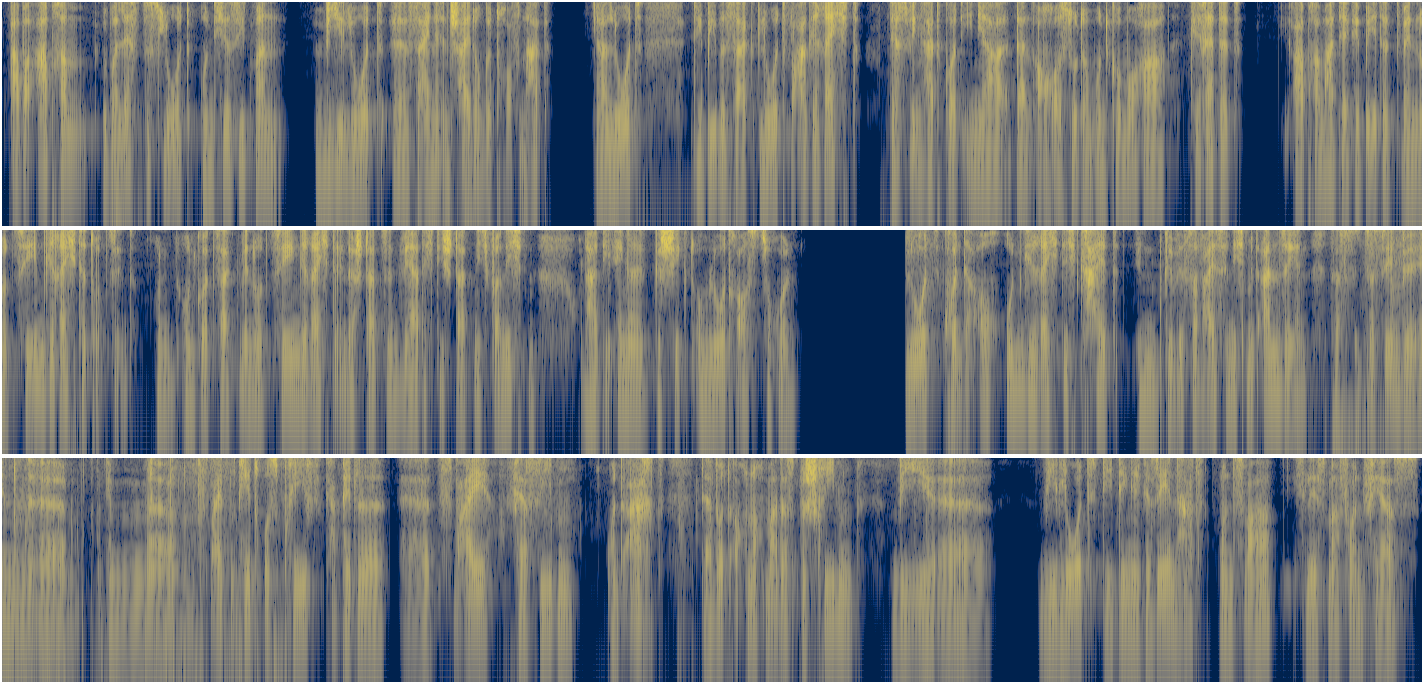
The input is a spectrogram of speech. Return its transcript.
Aber Abraham überlässt es Lot und hier sieht man, wie Lot äh, seine Entscheidung getroffen hat. Ja, Lot, die Bibel sagt, Lot war gerecht. Deswegen hat Gott ihn ja dann auch aus Sodom und Gomorra gerettet. Abraham hat ja gebetet, wenn nur zehn Gerechte dort sind. Und, und Gott sagt, wenn nur zehn Gerechte in der Stadt sind, werde ich die Stadt nicht vernichten. Und hat die Engel geschickt, um Lot rauszuholen. Lot konnte auch Ungerechtigkeit in gewisser Weise nicht mit ansehen. Das, das sehen wir in, äh, im äh, zweiten Petrusbrief, Kapitel äh, 2, Vers 7 und 8. Da wird auch nochmal das beschrieben, wie, äh, wie Lot die Dinge gesehen hat. Und zwar, ich lese mal von Vers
